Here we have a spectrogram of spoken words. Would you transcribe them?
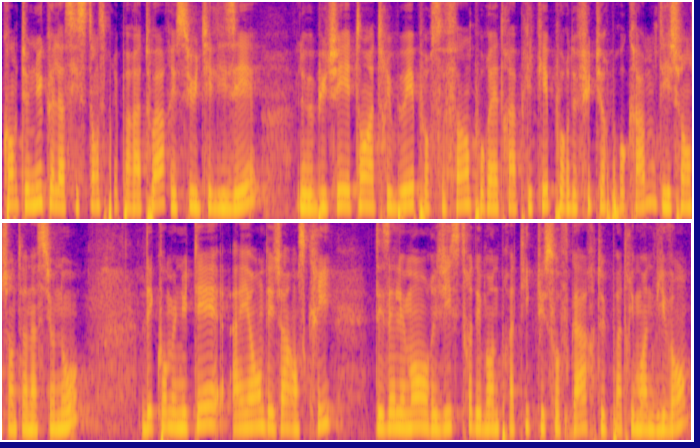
Compte tenu que l'assistance préparatoire est su utiliser, le budget étant attribué pour ce fin pourrait être appliqué pour de futurs programmes d'échanges internationaux des communautés ayant déjà inscrit des éléments au registre des bonnes pratiques du sauvegarde du patrimoine vivant.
